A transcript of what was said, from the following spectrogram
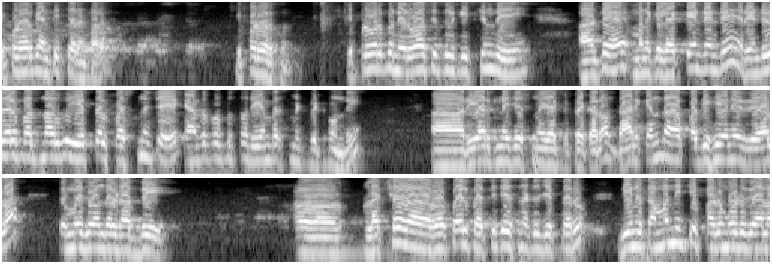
ఇప్పటి వరకు ఎంత ఇచ్చారంటారా? ఇప్పటి వరకు. ఇప్పటి వరకు నిర్వాసితులకు ఇచ్చింది అంటే మనకి లెక్క ఏంటంటే రెండు వేల పద్నాలుగు ఏప్రిల్ ఫస్ట్ నుంచే కేంద్ర ప్రభుత్వం రియంబర్స్మెంట్ పెట్టుకుంది. రీఆర్గనైజేషన్ యాక్ట్ ప్రకారం దాని కింద పదిహేను వేల తొమ్మిది వందల డెబ్బై లక్షల రూపాయలు ఖర్చు చేసినట్లు చెప్పారు. దీనికి సంబంధించి పదమూడు వేల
